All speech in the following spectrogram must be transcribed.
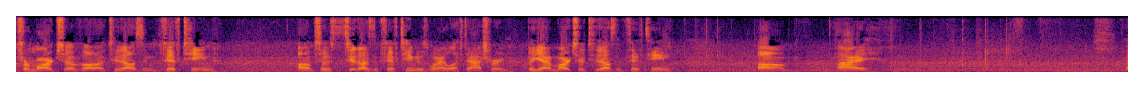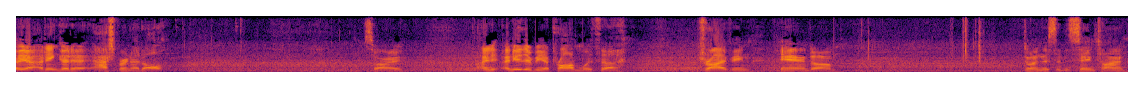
for March of uh, 2015. Um, so 2015 was when I left Ashburn. But yeah, March of 2015, um, I. Oh yeah, I didn't go to Ashburn at all. Sorry, I, I knew there'd be a problem with uh, driving and um, doing this at the same time.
